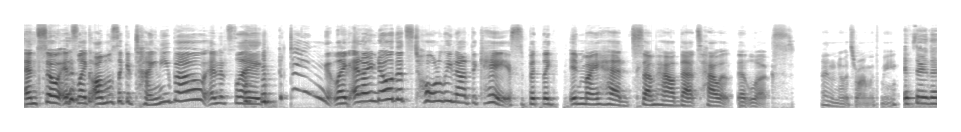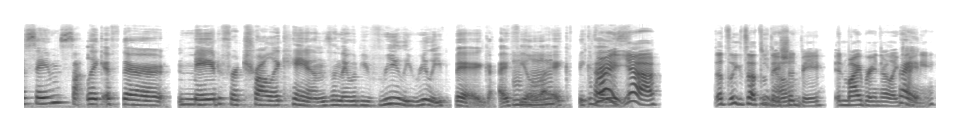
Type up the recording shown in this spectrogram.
And so it's like almost like a tiny bow, and it's like ding, like, and I know that's totally not the case, but like in my head, somehow that's how it, it looks. I don't know what's wrong with me. if they're the same si- like if they're made for Trolloc hands, then they would be really, really big. I feel Mhm. like because Right? Yeah. That's like that's what they know. should be. In my brain, they're like Right. tiny.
